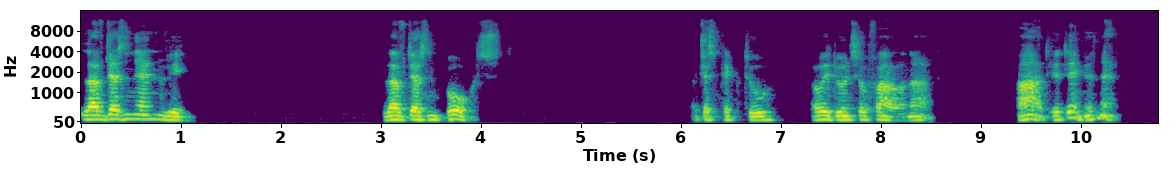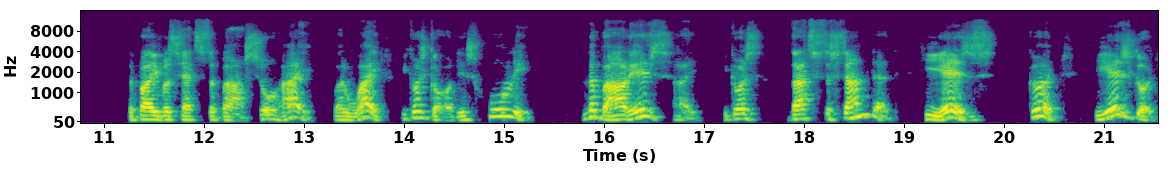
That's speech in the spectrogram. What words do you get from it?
love doesn't envy. Love doesn't boast. I just picked two. How are we doing so far on that? Hard hitting, isn't it? The Bible sets the bar so high. Well, why? Because God is holy. And the bar is high because that's the standard. He is good. He is good.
